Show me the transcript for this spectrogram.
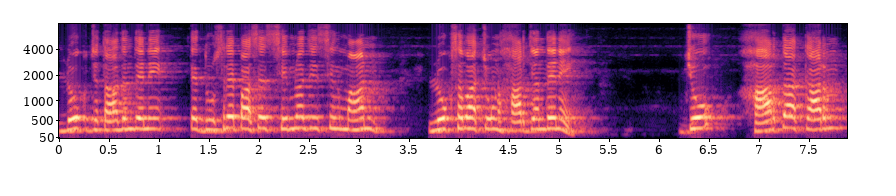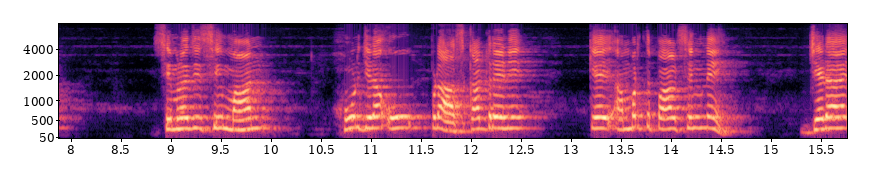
ਲੋਕ ਜਿਤਾ ਦਿੰਦੇ ਨੇ ਤੇ ਦੂਸਰੇ ਪਾਸੇ ਸਿਮਰਨਜੀਤ ਸਿੰਘ ਮਾਨ ਲੋਕ ਸਭਾ ਚੋਣ ਹਾਰ ਜਾਂਦੇ ਨੇ, ਜੋ ਹਾਰ ਦਾ ਕਾਰਨ ਸਿਮਰਨਜੀਤ ਸਿੰਘ ਮਾਨ ਹੁਣ ਜਿਹੜਾ ਉਹ ਪੜਾਸ ਕੱਢ ਰਹੇ ਨੇ ਕਿ ਅੰਮ੍ਰਿਤਪਾਲ ਸਿੰਘ ਨੇ ਜਿਹੜਾ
